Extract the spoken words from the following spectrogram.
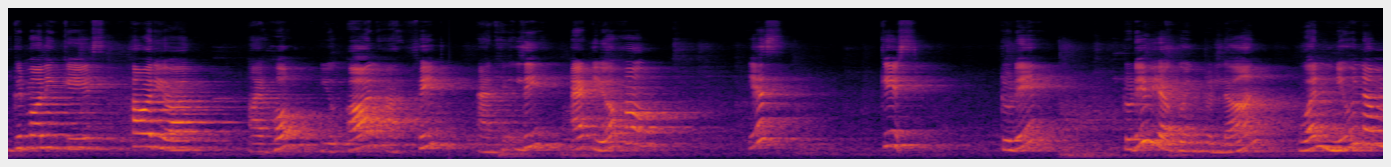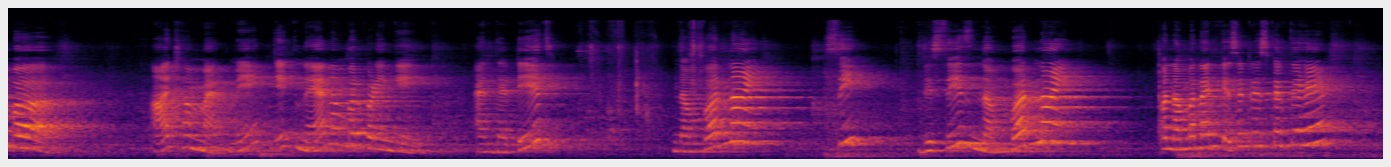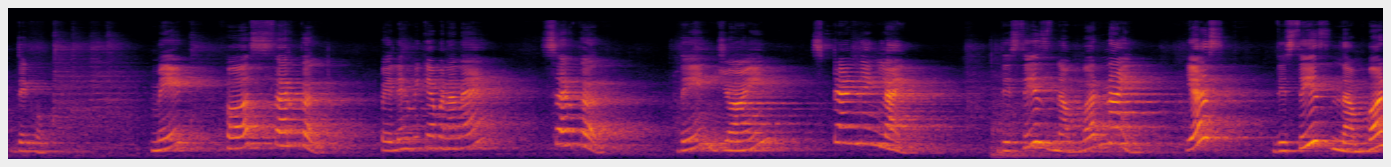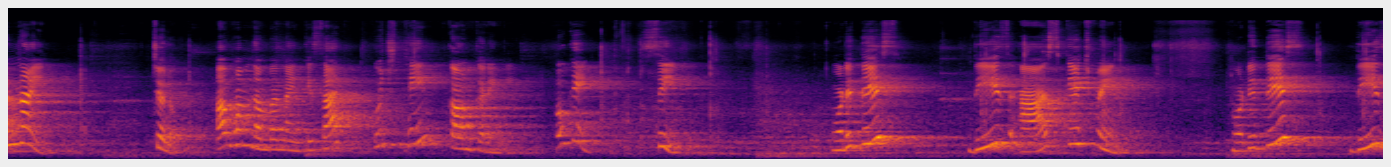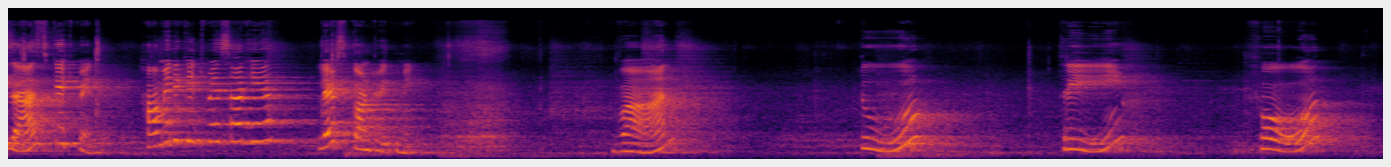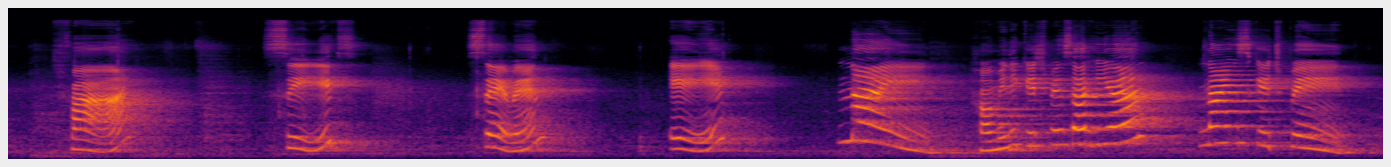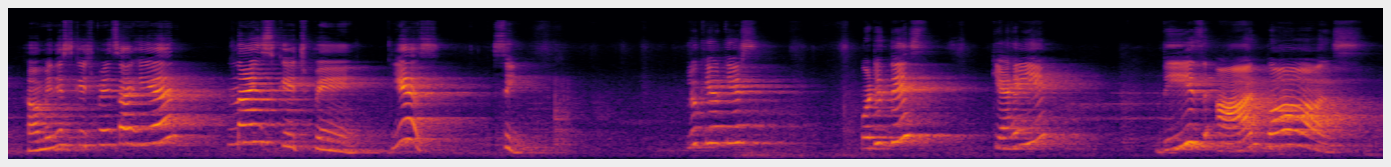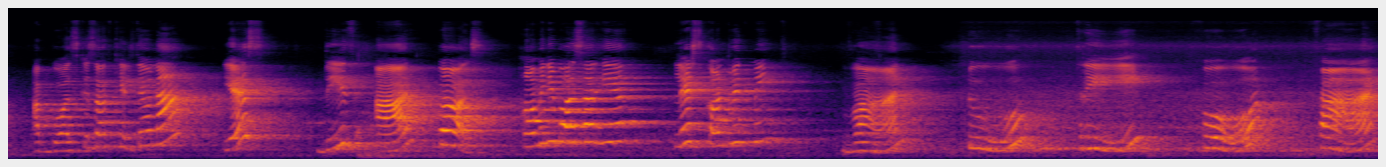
Good morning kids. How are you all? I hope you all are fit and healthy at your home. Yes? Kids, today today we are going to learn one new number. आज हम math में एक नया number पढ़ेंगे and that is number nine see this is number nine और number nine कैसे trace करते हैं देखो मेक फ़र्स्ट सर्कल पहले हमें क्या बनाना है? Circle then join standing line this is number nine yes this is number nine चलो, अब हम नंबर नाइन के साथ कुछ थीम काउंट करेंगे. Okay see what is this these are sketch pen what is this these are sketch pen how many sketch pen are here let's count with me one two three four five six seven eight nine how many sketch pens are here nine sketch pen how many sketch pens are here nine sketch pen yes see look here kids what is this क्या है ये? These are balls आप balls के साथ खेलते हो ना? Yes these are balls how many balls are here let's count with me one two three four five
